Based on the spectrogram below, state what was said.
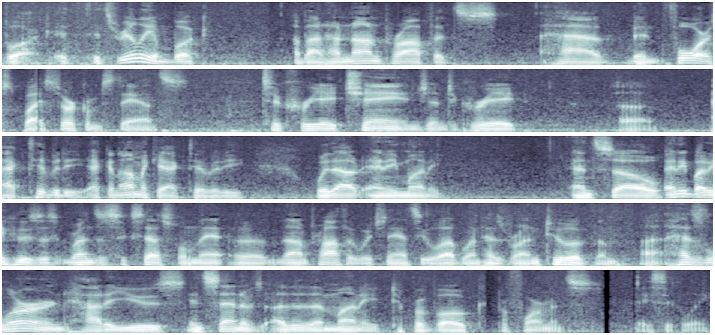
book, it, it's really a book about how nonprofits have been forced by circumstance to create change and to create uh, activity, economic activity, without any money. And so, anybody who runs a successful na- uh, nonprofit, which Nancy Lublin has run two of them, uh, has learned how to use incentives other than money to provoke performance, basically.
